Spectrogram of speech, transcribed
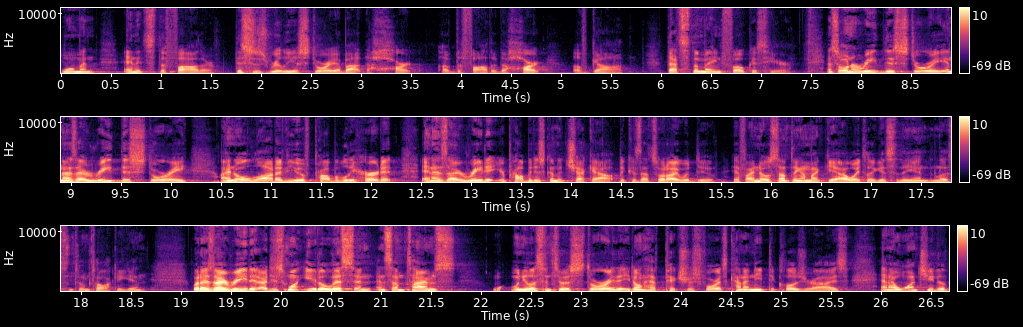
woman, and it's the father. This is really a story about the heart of the father, the heart of God. That's the main focus here. And so I want to read this story. And as I read this story, I know a lot of you have probably heard it. And as I read it, you're probably just going to check out because that's what I would do. If I know something, I'm like, yeah, I'll wait till he gets to the end and listen to him talk again. But as I read it, I just want you to listen. And sometimes when you listen to a story that you don't have pictures for, it's kind of neat to close your eyes. And I want you to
